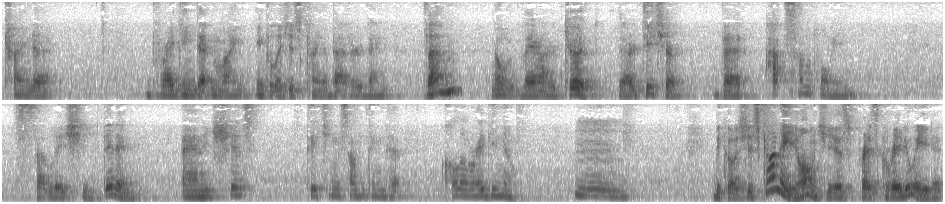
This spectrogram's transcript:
kind of bragging that my English is kind of better than them. No, they are good. They are teacher, but at some point, sadly, she didn't, and she's teaching something that I already know. Hmm. Because she's kind of young, she is fresh graduated,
